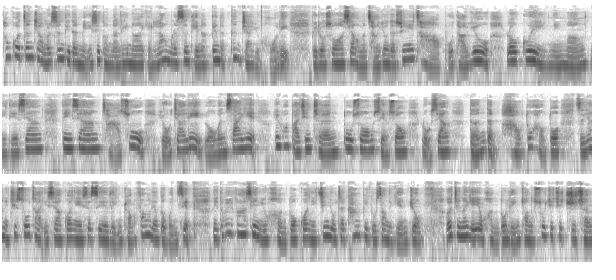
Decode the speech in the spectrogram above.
通过增强我们身体的免疫系统能力呢，也让我们的身体呢变得更加有活力。比如说，像我们常用的薰衣草、葡萄柚、肉桂、柠檬、迷迭香、丁香、茶树、尤加利、罗纹沙叶、绿花白千层、杜松、雪松、乳香等等，好多好多。只要你去搜查一下关于这些临床芳疗的文献，你都会发现有很多关于精油在抗病毒上的研究，而且呢，也有很多临床的数据去支撑。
